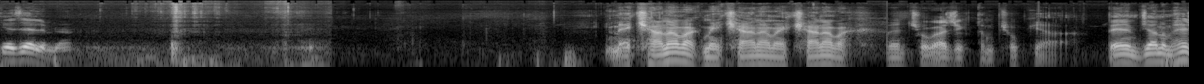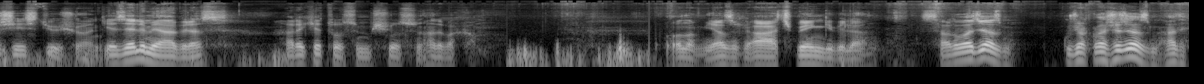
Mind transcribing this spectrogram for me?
Gezelim lan. Mekana bak mekana mekana bak. Ben çok acıktım çok ya. Benim canım her şey istiyor şu an. Gezelim ya biraz. Hareket olsun bir şey olsun hadi bakalım. Oğlum yazık ağaç ben gibi lan. Sarılacağız mı? Kucaklaşacağız mı? Hadi.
